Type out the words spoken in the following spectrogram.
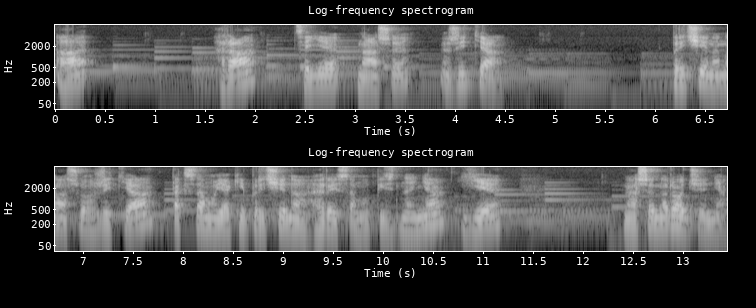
А гра це є наше життя. Причина нашого життя, так само як і причина гри самопізнання, є наше народження.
